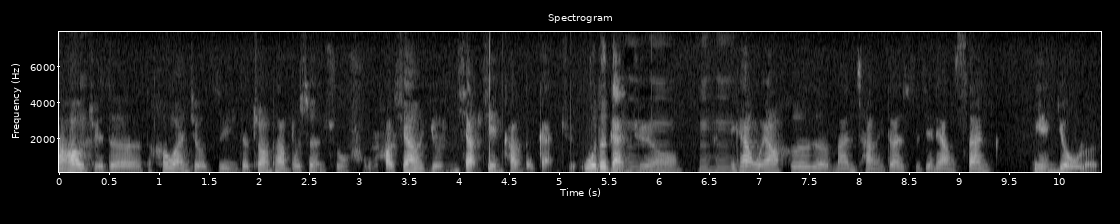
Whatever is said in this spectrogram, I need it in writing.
然后觉得喝完酒自己的状态不是很舒服，好像有影响健康的感觉，我的感觉哦，你看我要喝了蛮长一段时间，两三。年有了，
